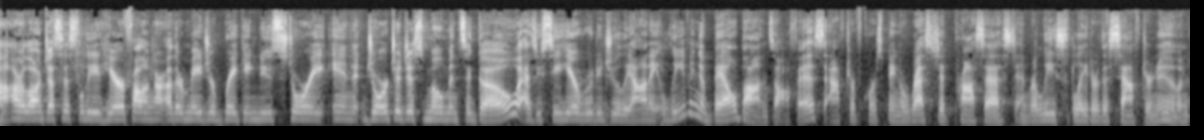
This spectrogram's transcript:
Uh, our law and justice lead here, following our other major breaking news story in Georgia just moments ago. As you see here, Rudy Giuliani leaving a bail bonds office after, of course, being arrested, processed, and released later this afternoon.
